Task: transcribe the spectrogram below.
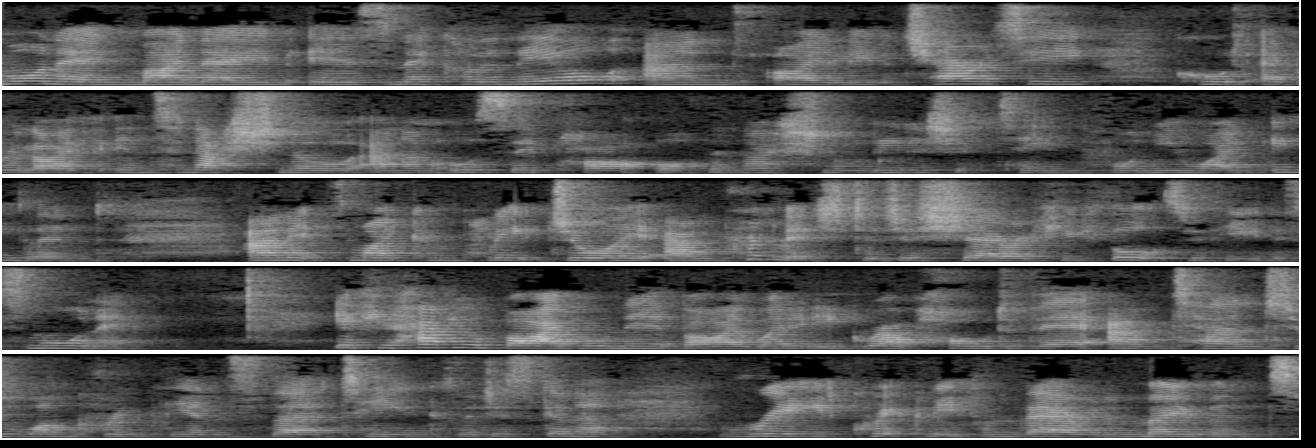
Good morning, my name is Nicola Neal and I lead a charity called Every Life International and I'm also part of the national leadership team for New Wine England and it's my complete joy and privilege to just share a few thoughts with you this morning. If you have your Bible nearby, why don't you grab hold of it and turn to 1 Corinthians 13 because we're just going to read quickly from there in a moment.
